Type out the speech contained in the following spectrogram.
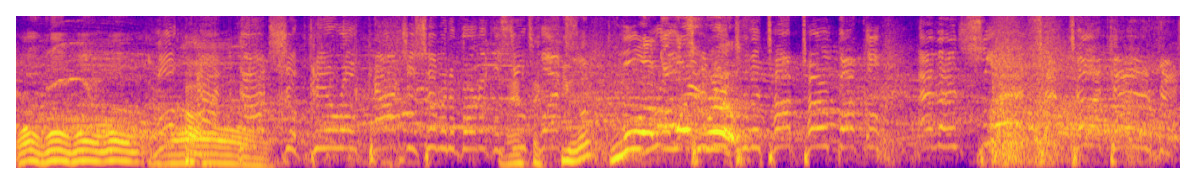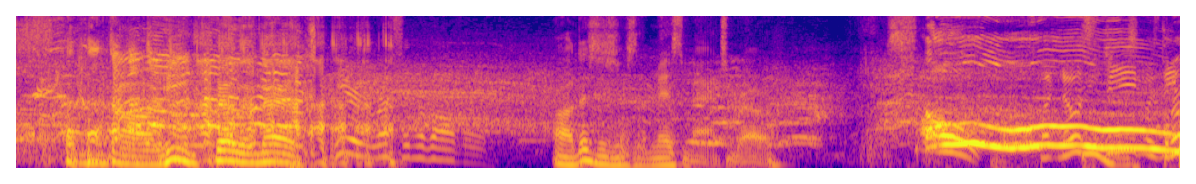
Whoa, whoa, whoa, whoa, Look at that. Shapiro catches him in a vertical And suplex. tequila. Move out the way, bro. into the top turnbuckle and then slams him to the canvas. Oh, he feeling that. Here in Wrestling Revolver. Oh, this is just a mismatch, bro. Oh, But no speed was even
